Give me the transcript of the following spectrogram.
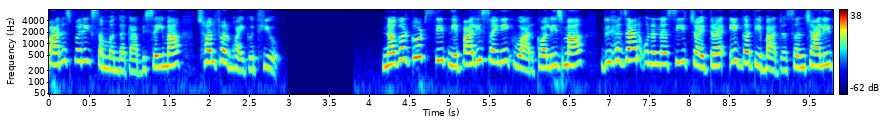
पारस्परिक सम्बन्धका विषयमा छलफल भएको थियो। नगरकोट स्थित नेपाली सैनिक वार कलेजमा दुई हजार उनासी चैत्र एक गतिबाट सञ्चालित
